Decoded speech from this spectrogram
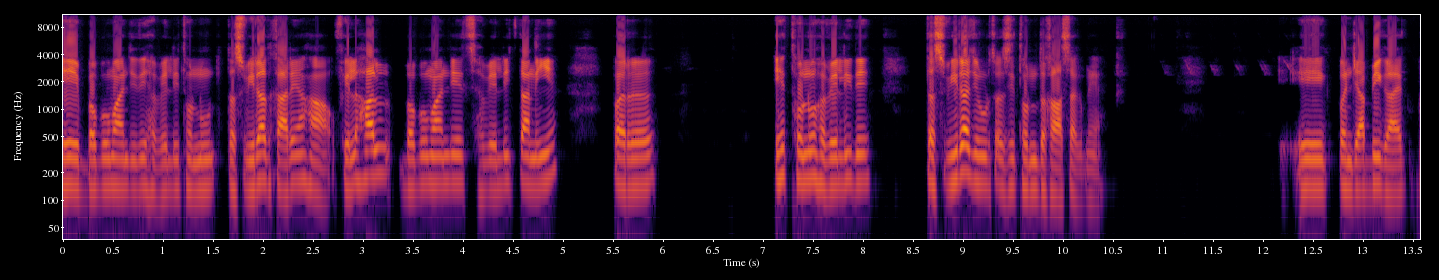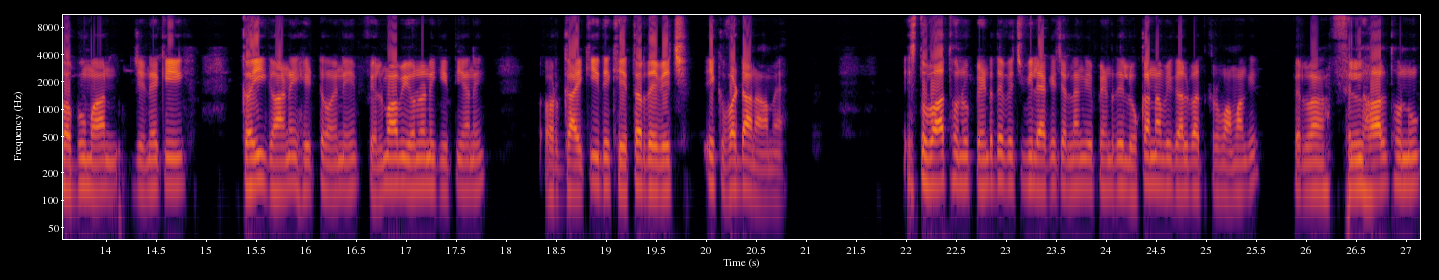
ਇਹ ਬੱਬੂ ਮਾਨ ਜੀ ਦੀ ਹਵੇਲੀ ਤੁਹਾਨੂੰ ਤਸਵੀਰਾਂ ਦਿਖਾ ਰਹੇ ਹਾਂ। ਹਾਂ, ਫਿਲਹਾਲ ਬੱਬੂ ਮਾਨ ਜੀ ਇਸ ਹਵੇਲੀ 'ਚ ਤਾਂ ਨਹੀਂ ਹੈ, ਪਰ ਇਹ ਤੁਹਾਨੂੰ ਹਵੇਲੀ ਦੇ ਤਸਵੀਰਾਂ ਜ਼ਰੂਰ ਅਸੀਂ ਤੁਹਾਨੂੰ ਦਿਖਾ ਸਕਦੇ ਹਾਂ। ਇਹ ਪੰਜਾਬੀ ਗਾਇਕ ਬੱਬੂ ਮਾਨ, ਜਿਹਨੇ ਕਿ ਕਈ ਗਾਣੇ ਹਿੱਟ ਹੋਏ ਨੇ, ਫਿਲਮਾਂ ਵੀ ਉਹਨਾਂ ਨੇ ਕੀਤੀਆਂ ਨੇ ਔਰ ਗਾਇਕੀ ਦੇ ਖੇਤਰ ਦੇ ਵਿੱਚ ਇੱਕ ਵੱਡਾ ਨਾਮ ਹੈ। ਇਸ ਤੋਂ ਬਾਅਦ ਤੁਹਾਨੂੰ ਪਿੰਡ ਦੇ ਵਿੱਚ ਵੀ ਲੈ ਕੇ ਚੱਲਾਂਗੇ, ਪਿੰਡ ਦੇ ਲੋਕਾਂ ਨਾਲ ਵੀ ਗੱਲਬਾਤ ਕਰਵਾਵਾਂਗੇ। ਪਹਿਲਾਂ ਫਿਲਹਾਲ ਤੁਹਾਨੂੰ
